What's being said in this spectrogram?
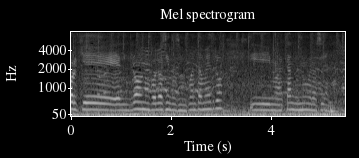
Porque el dron voló 150 metros y marcando el número 100.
